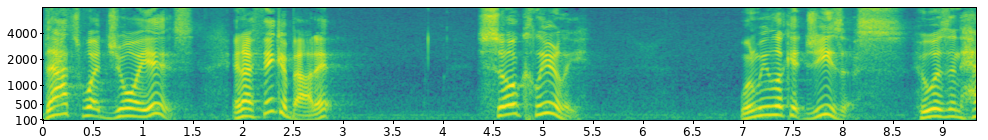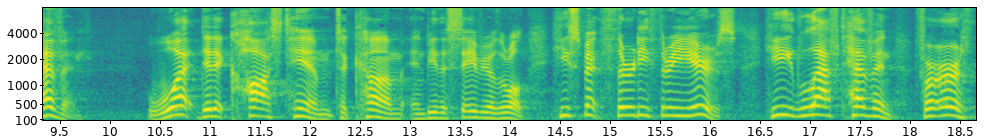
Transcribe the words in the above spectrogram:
that's what joy is. And I think about it so clearly. When we look at Jesus, who was in heaven, what did it cost him to come and be the Savior of the world? He spent 33 years. He left heaven for earth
